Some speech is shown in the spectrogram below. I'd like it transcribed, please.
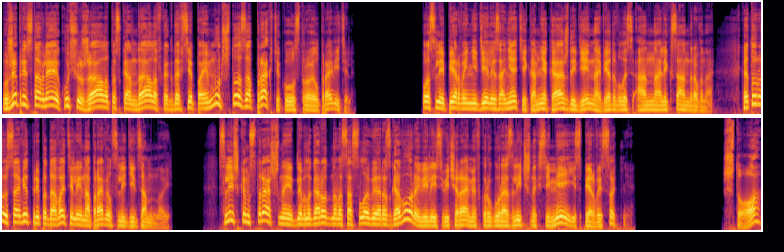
Уже представляю кучу жалоб и скандалов, когда все поймут, что за практику устроил правитель. После первой недели занятий ко мне каждый день наведывалась Анна Александровна, которую совет преподавателей направил следить за мной. Слишком страшные для благородного сословия разговоры велись вечерами в кругу различных семей из первой сотни. «Что?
